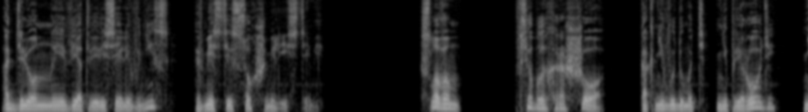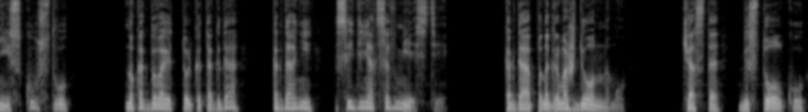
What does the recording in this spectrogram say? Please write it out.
отделенные ветви висели вниз вместе с сохшими листьями. Словом, все было хорошо, как не выдумать ни природе, ни искусству, но как бывает только тогда, когда они соединятся вместе, когда по нагроможденному, часто без толку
